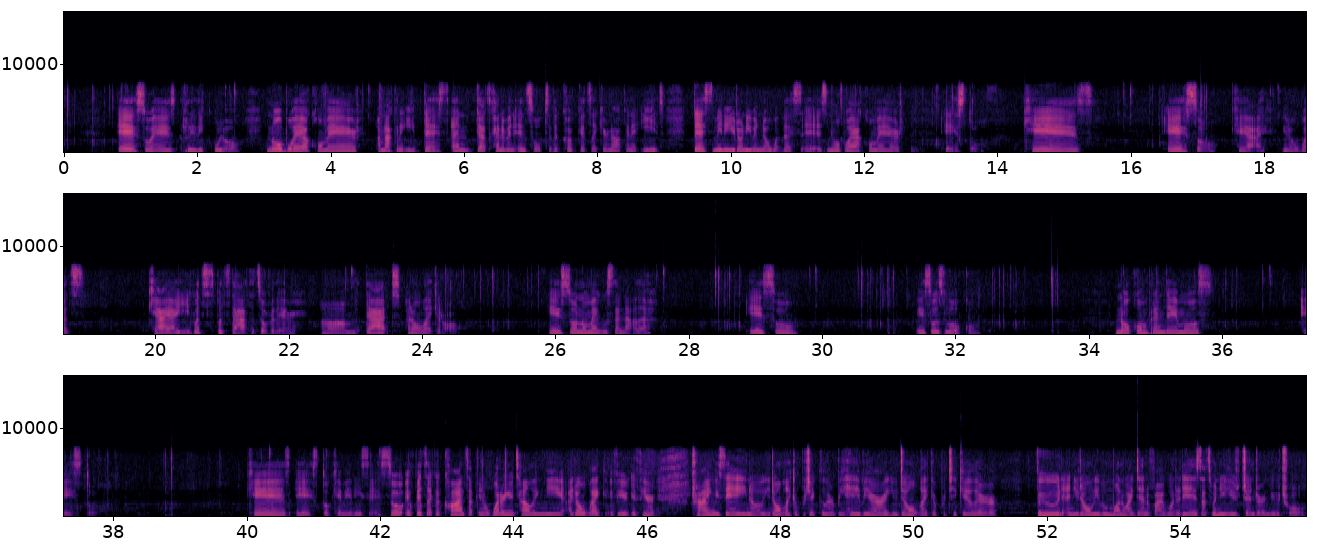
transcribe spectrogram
eso es ridículo. No voy a comer, I'm not going to eat this. And that's kind of an insult to the cook. It's like you're not going to eat this, meaning you don't even know what this is. No voy a comer esto. ¿Qué es eso que hay? You know, what's que hay ahí? What's, what's that that's over there? Um, that I don't like at all. Eso no me gusta nada. Eso, eso es loco. No comprendemos esto. ¿Qué es esto que me dices? So if it's like a concept, you know, what are you telling me? I don't like if you if you're trying to say, you know, you don't like a particular behavior or you don't like a particular food and you don't even want to identify what it is, that's when you use gender neutral.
